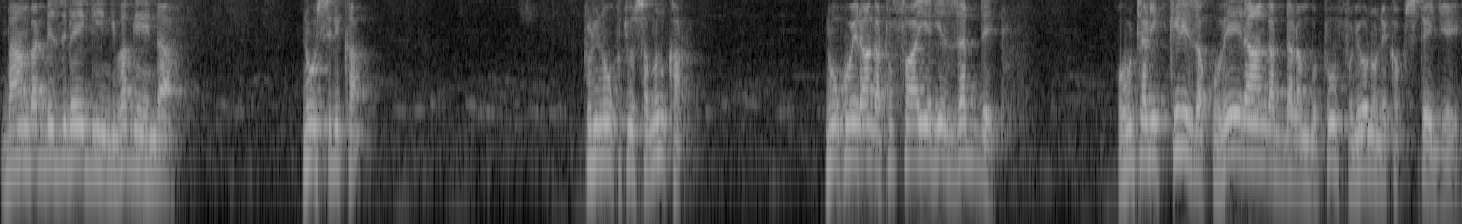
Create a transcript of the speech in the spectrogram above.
bambadde ziregingi bagenda nosirika. Tulina okukyusa munkar nokubeera nga tufaayo eri ezadde obutalikkiriza kubeera nga ddala mu butuufu lyononeka ku stage eyo.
